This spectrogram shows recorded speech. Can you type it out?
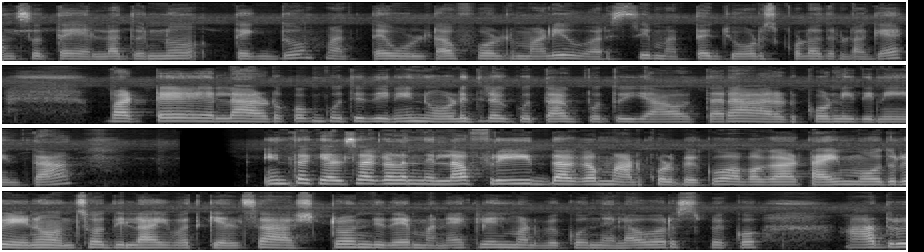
ಅನಿಸುತ್ತೆ ಎಲ್ಲದನ್ನು ತೆಗೆದು ಮತ್ತೆ ಉಲ್ಟಾ ಫೋಲ್ಡ್ ಮಾಡಿ ಒರೆಸಿ ಮತ್ತೆ ಜೋಡಿಸ್ಕೊಳ್ಳೋದ್ರೊಳಗೆ. ಬಟ್ಟೆ ಎಲ್ಲ ಹರಡ್ಕೊಂಡು ಕೂತಿದ್ದೀನಿ. ನೋಡಿದರೆ ಗೊತ್ತಾಗ್ಬೋದು ಯಾವ ಥರ ಹರಡ್ಕೊಂಡಿದ್ದೀನಿ ಅಂತ. ಇಂಥ ಕೆಲಸಗಳನ್ನೆಲ್ಲ ಫ್ರೀ ಇದ್ದಾಗ ಮಾಡ್ಕೊಳ್ಬೇಕು. ಆವಾಗ ಟೈಮ್ ಹೋದರೂ ಏನೂ ಅನಿಸೋದಿಲ್ಲ. ಇವತ್ತು ಕೆಲಸ ಅಷ್ಟೊಂದಿದೆ. ಮನೆ ಕ್ಲೀನ್ ಮಾಡಬೇಕು, ನೆಲ ಒರೆಸ್ಬೇಕು. ಆದರೂ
